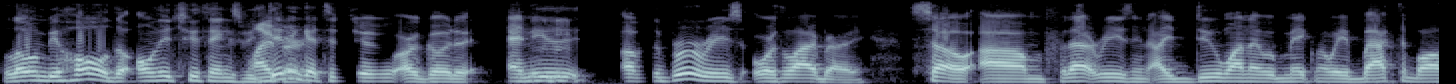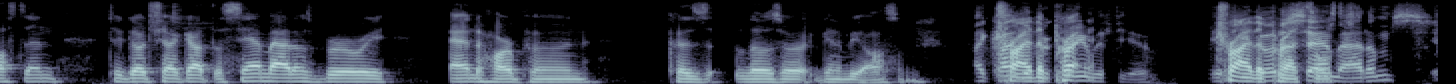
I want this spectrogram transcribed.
Lo and behold, the only two things we Library. didn't get to do are go to any Mhm. Of the breweries or the library. So, um, for that reason, I do want to make my way back to Boston to go check out the Sam Adams Brewery and Harpoon, because those are going to be awesome. I kind Try of the pre- agree with you. If try you the go to pretzels. Sam Adams,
